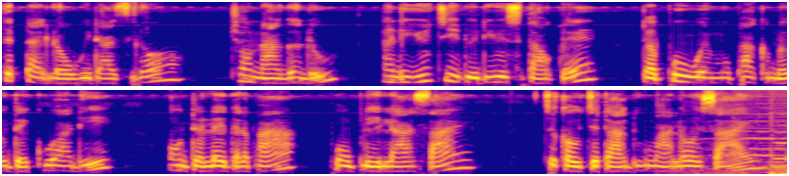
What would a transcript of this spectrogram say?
တက်တိုင်လောဝိဒါစီလောချောနာကန်လူအန်ယူဂျီရေဒီယိုစတောက်လေတပုဝဲမဖကမလို့တဲ့ကွာဒီအုံတလဲတပါဖုန်ပလီလာဆိုင်ချက်ကုတ်ချက်တာဒူမာလောဆိုင်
